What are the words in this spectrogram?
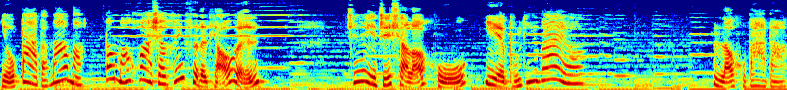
由爸爸妈妈帮忙画上黑色的条纹。这只小老虎也不例外哦。老虎爸爸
